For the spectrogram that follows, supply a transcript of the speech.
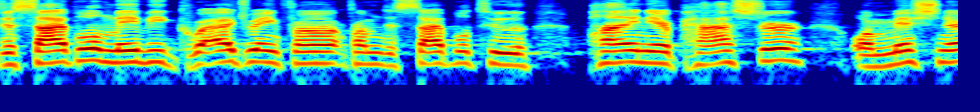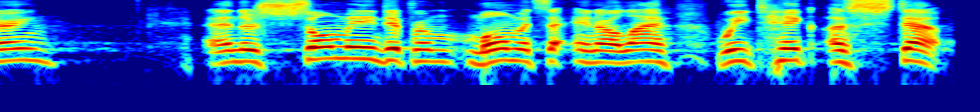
Disciple, maybe graduating from, from disciple to pioneer pastor or missionary. And there's so many different moments that in our life we take a step.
